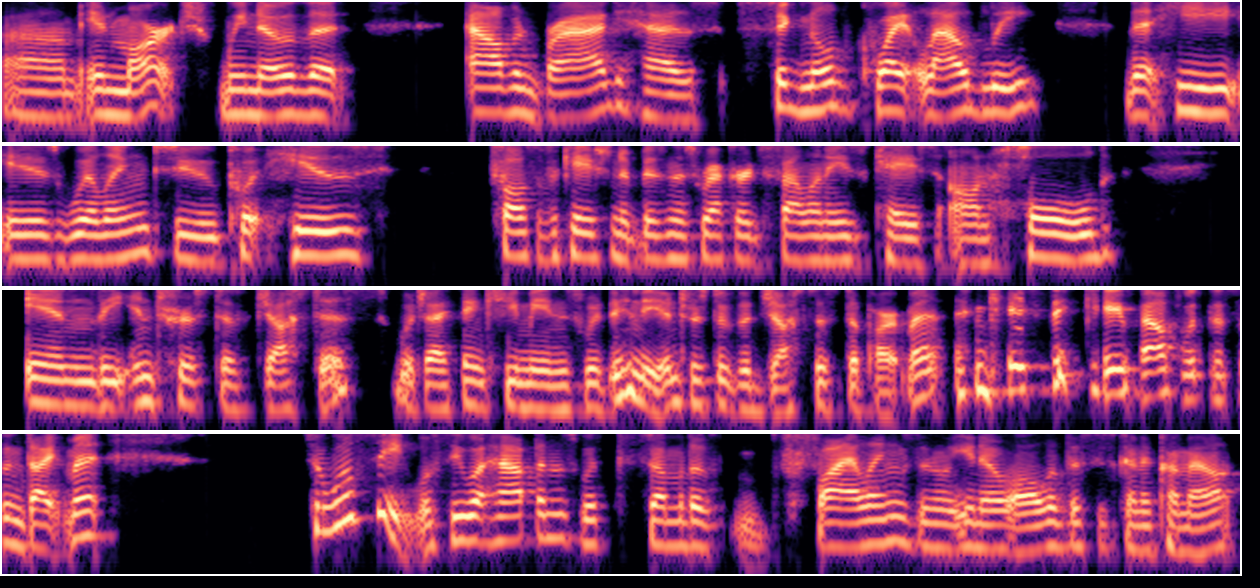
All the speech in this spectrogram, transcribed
um, in March. We know that Alvin Bragg has signaled quite loudly that he is willing to put his falsification of business records felonies case on hold in the interest of justice, which I think he means within the interest of the Justice Department, in case they came out with this indictment. So we'll see. We'll see what happens with some of the filings, and you know, all of this is going to come out.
